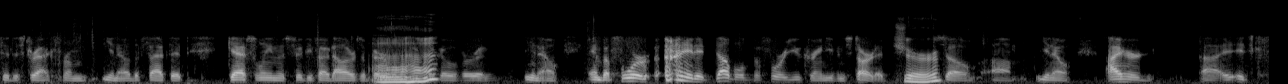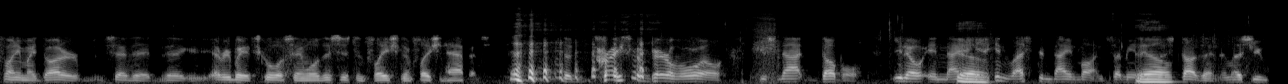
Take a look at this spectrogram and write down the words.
to distract from you know the fact that gasoline was fifty five dollars a barrel uh-huh. over and you know and before it had doubled before Ukraine even started. Sure. So um, you know I heard uh, it's funny. My daughter said that the, everybody at school was saying, "Well, this is just inflation. Inflation happens." the price of a barrel of oil does not double, you know, in nine, yeah. in less than nine months. I mean, yeah. it just doesn't unless you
